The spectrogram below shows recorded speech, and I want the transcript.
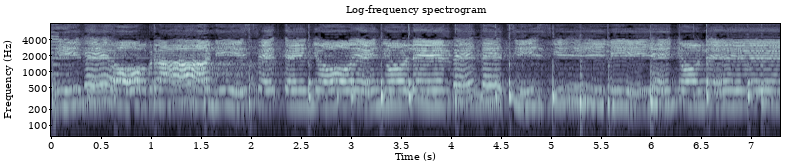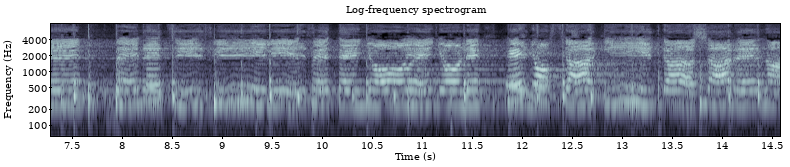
Bile obrali, svete njo njole, beneci zvili njole. Beneci zvili. Еньоле, еньовска китка шарена.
